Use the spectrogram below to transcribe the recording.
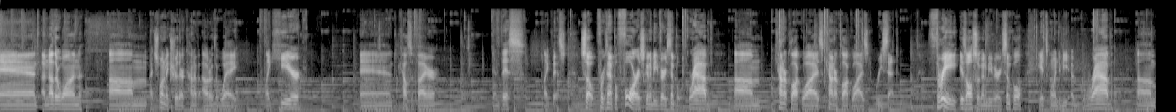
and another one. Um, I just want to make sure they're kind of out of the way, like here, and calcifier, and this like this. So, for example, 4 is going to be very simple. Grab, um, counterclockwise, counterclockwise, reset. 3 is also going to be very simple. It's going to be a grab, um,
